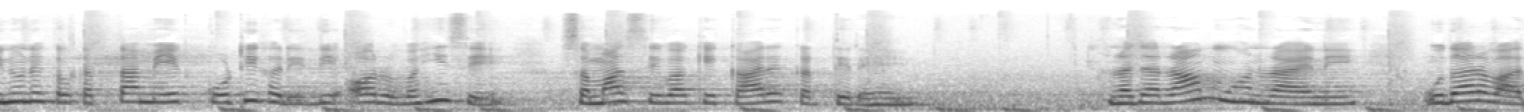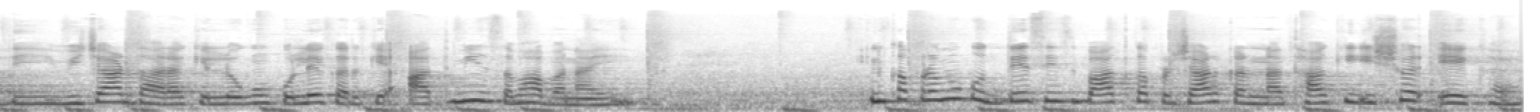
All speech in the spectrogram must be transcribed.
इन्होंने कलकत्ता में एक कोठी खरीदी और वहीं से समाज सेवा के कार्य करते रहे। राजा राम मोहन राय ने उदारवादी, विचारधारा के लोगों को लेकर के आत्मीय सभा बनाई। इनका प्रमुख उद्देश्य इस बात का प्रचार करना था कि ईश्वर एक है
